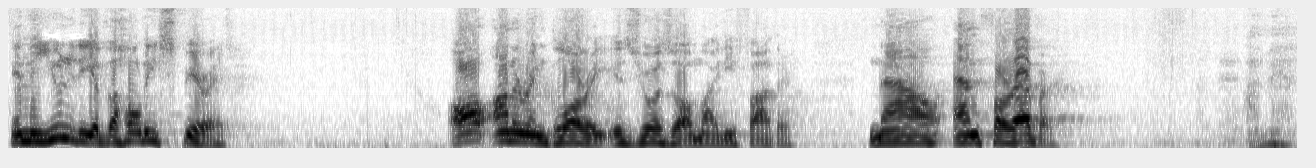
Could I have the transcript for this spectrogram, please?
in the unity of the Holy Spirit, All honor and glory is yours, Almighty Father, now and forever. Amen.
